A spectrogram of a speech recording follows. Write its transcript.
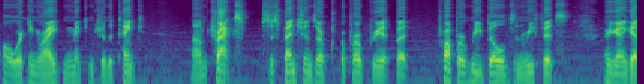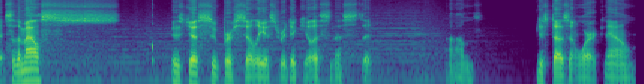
all working right, and making sure the tank um, tracks suspensions are appropriate, but proper rebuilds and refits are you going to get. So the mouse is just supercilious ridiculousness that um, just doesn't work. Now,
